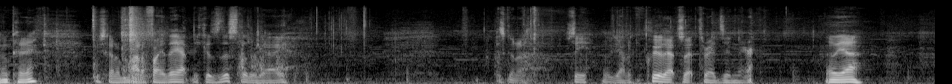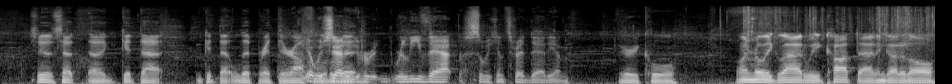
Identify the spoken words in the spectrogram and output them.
Okay. Just got to modify that because this little guy is going to see. We got to clear that so that thread's in there. Oh yeah. So let's have, uh, get that get that lip right there off Yeah, a we just little got to re- relieve that so we can thread that in. Very cool. Well, I'm really glad we caught that and got it all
